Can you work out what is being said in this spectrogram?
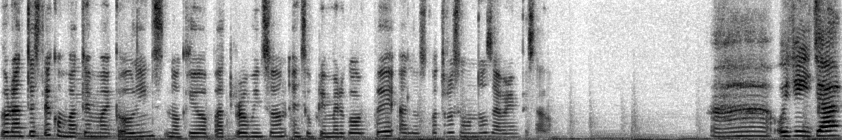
Durante este combate Mike Collins noqueó a Pat Robinson en su primer golpe a los 4 segundos de haber empezado. Ah, oye, y ya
